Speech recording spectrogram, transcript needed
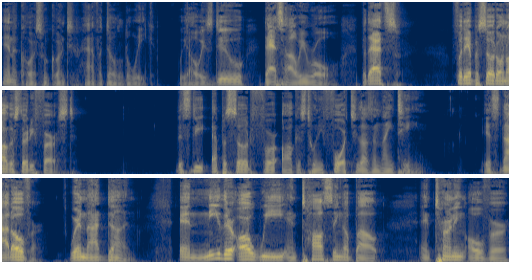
And of course, we're going to have a Dolt of the Week. We always do. That's how we roll. But that's for the episode on August 31st. This is the episode for August 24th, 2019. It's not over. We're not done. And neither are we in tossing about and turning over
